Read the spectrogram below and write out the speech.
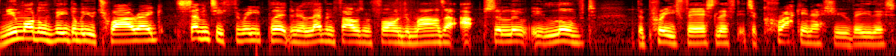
New model VW Touareg, 73 plate, done 11,400 miles. I absolutely loved the pre-facelift. It's a cracking SUV, this.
